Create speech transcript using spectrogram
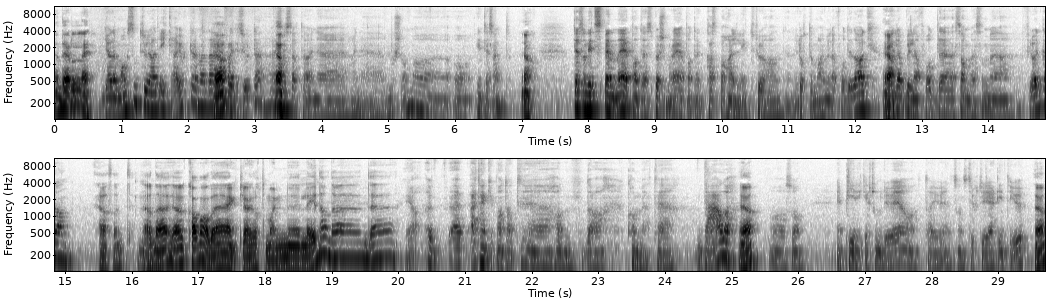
en del, eller? Ja, det er mange som tror at jeg ikke har gjort det, men det har Ja. faktisk gjort. det. Jeg Ja. synes at han, han er morsom og, og interessant. Ja. Det som er litt spennende er på en måte spørsmålet er på en måte hvilken behandling tror han Rottemann ville ha fått i dag. Ja. Eller ville han fått det samme som eh, Freud ga han? Ja, sant. Ja, det, ja, hva var det egentlig Rottemannen leid av? Det, det, Ja, jeg, jeg, tenker på en måte at eh, han da kommer til deg, da, ja, og så empiriker som du er, og tar jo et sånn strukturert intervju, ja.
